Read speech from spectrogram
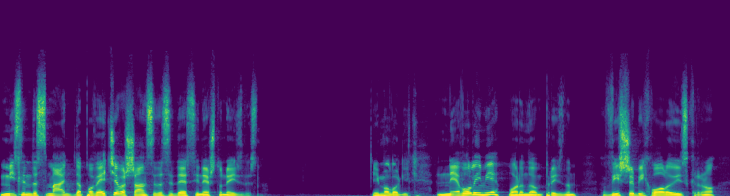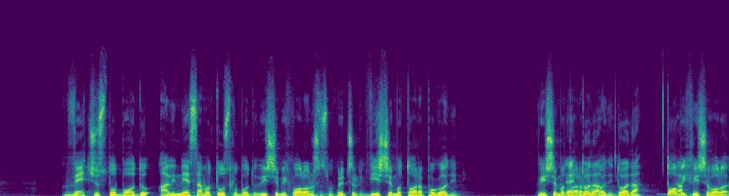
Mislim da, smanj, da povećava šanse da se desi nešto neizvesno. Ima logike. Ne volim je, moram da vam priznam. Više bih voleo iskreno veću slobodu, ali ne samo tu slobodu. Više bih voleo ono što smo pričali. Više motora po godini. Više motora E, to po da, godini. to da. To da. bih više voleo.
